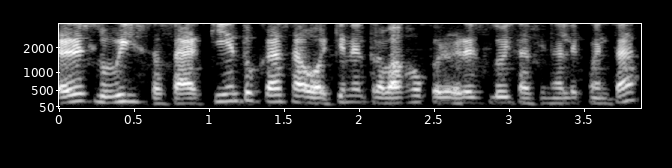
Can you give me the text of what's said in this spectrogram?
eres Luis, o sea, aquí en tu casa o aquí en el trabajo, pero eres Luis al final de cuentas.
